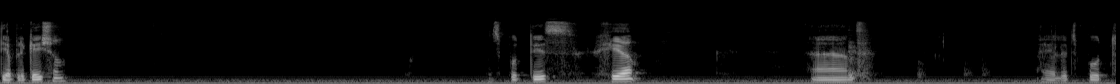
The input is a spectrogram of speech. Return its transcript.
the application. Let's put this here. And uh, let's put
